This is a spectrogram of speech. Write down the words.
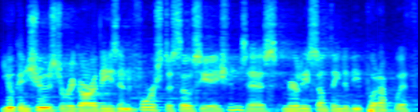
You can choose to regard these enforced associations as merely something to be put up with,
